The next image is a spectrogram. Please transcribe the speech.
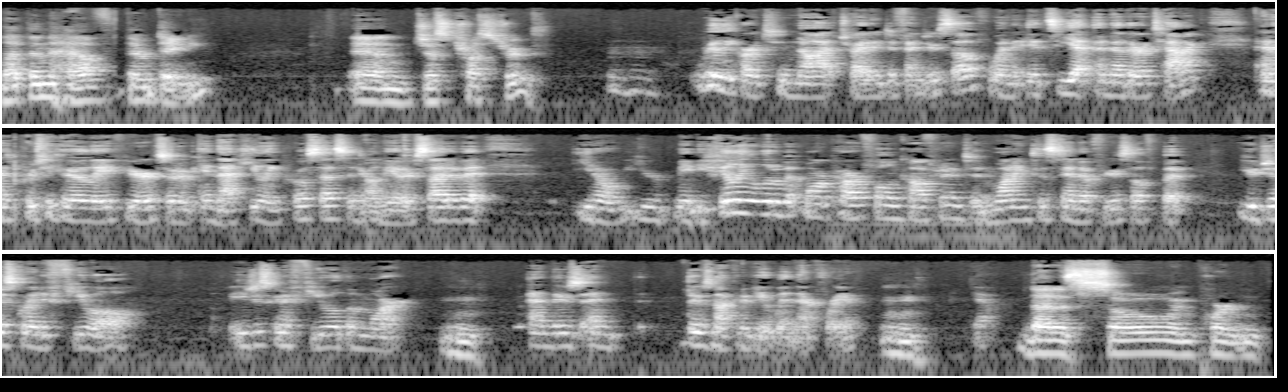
let them have their day, and just trust truth. hmm Really hard to not try to defend yourself when it's yet another attack. And particularly if you're sort of in that healing process and you're on the other side of it, you know, you're maybe feeling a little bit more powerful and confident and wanting to stand up for yourself, but you're just going to fuel, you're just going to fuel them more. Mhm. And there's, and there's not going to be a win there for you. Mhm. Yeah. That is so important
